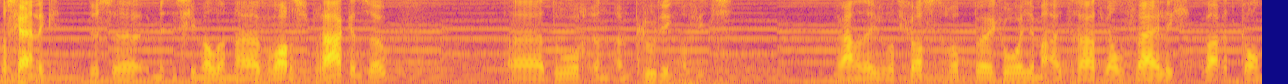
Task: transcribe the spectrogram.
Waarschijnlijk. Dus mi- misschien wel een verwarde spraak en zo. Door een, een bloeding of iets. We gaan er even wat gas erop gooien. Maar uiteraard wel veilig waar het kan.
